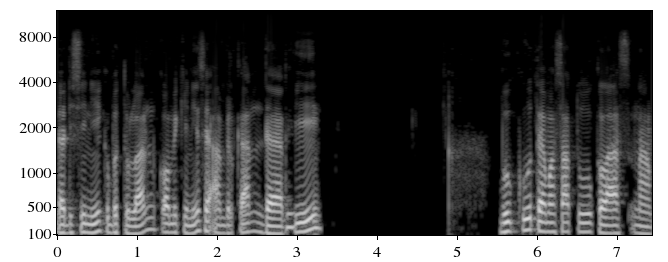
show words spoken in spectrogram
Nah, di sini kebetulan komik ini saya ambilkan dari buku tema 1 kelas 6.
